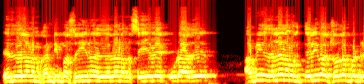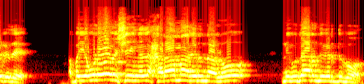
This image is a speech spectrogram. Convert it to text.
எது எதெல்லாம் நம்ம கண்டிப்பா செய்யணும் எது இதெல்லாம் நம்ம செய்யவே கூடாது அப்படிங்கிறதெல்லாம் நமக்கு தெளிவா சொல்லப்பட்டிருக்குது. அப்ப எவ்வளவோ விஷயங்கள் ஹராமாக இருந்தாலும் இன்னைக்கு உதாரணத்துக்கு எடுத்துக்கோ.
